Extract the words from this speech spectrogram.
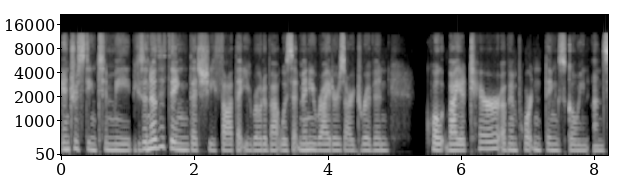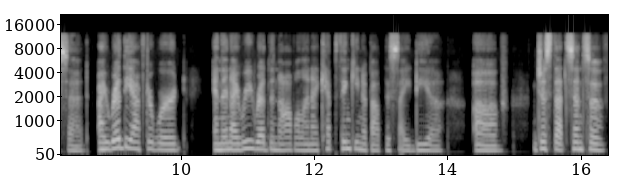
interesting to me because another thing that she thought that you wrote about was that many writers are driven, quote, by a terror of important things going unsaid. I read the afterword and then I reread the novel and I kept thinking about this idea of just that sense of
